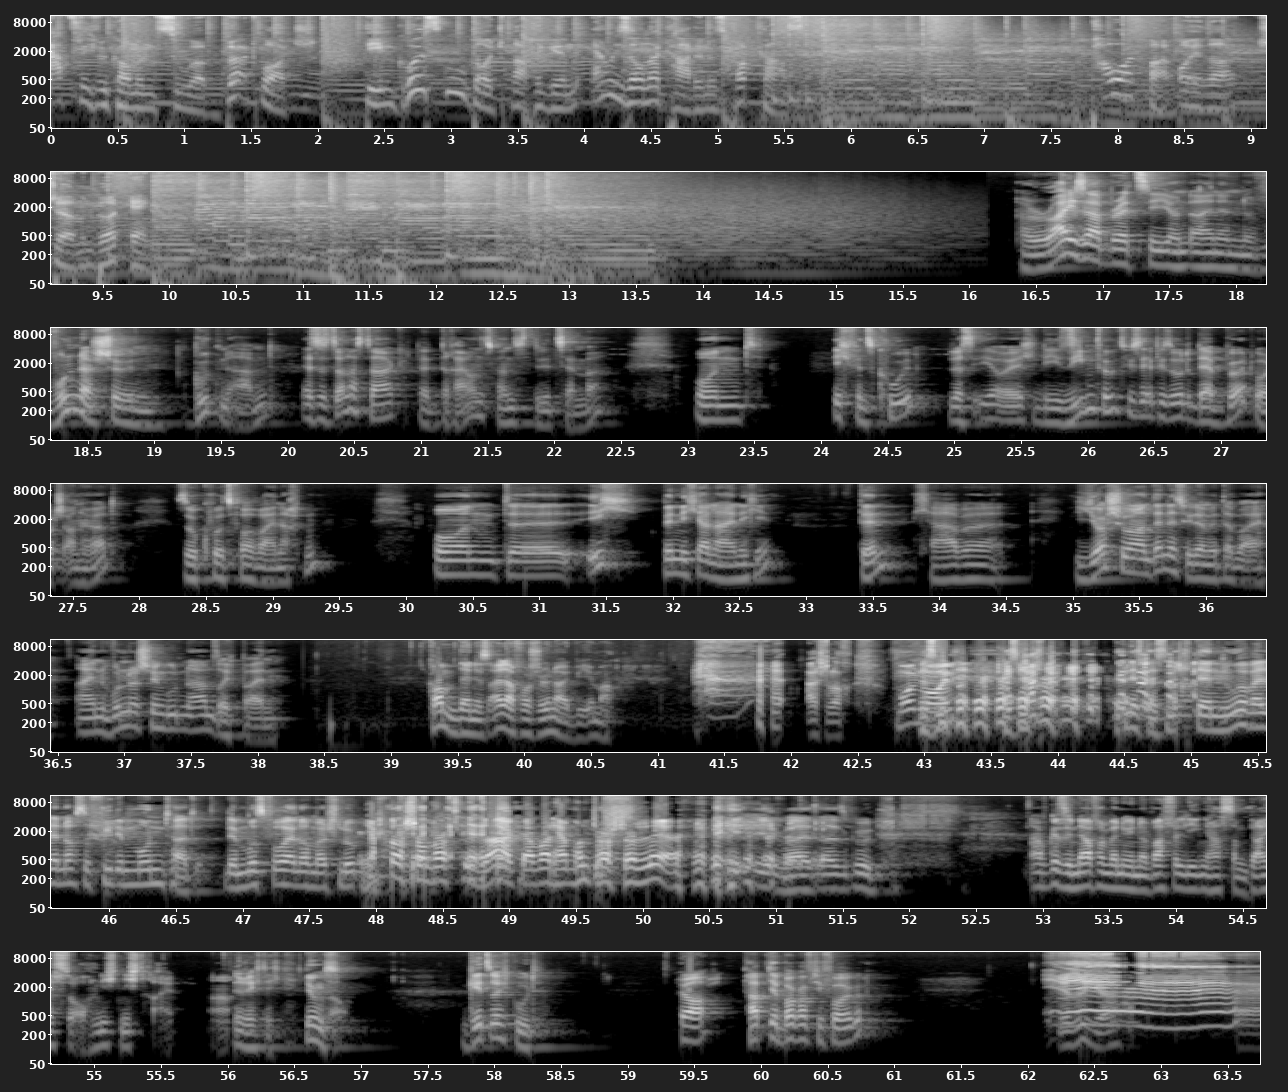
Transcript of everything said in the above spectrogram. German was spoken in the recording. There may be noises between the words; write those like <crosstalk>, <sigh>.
herzlich willkommen zur Birdwatch, dem größten deutschsprachigen Arizona Cardinals Podcast. Powered by eurer German Bird Gang. Rise up, Sea, und einen wunderschönen guten Abend. Es ist Donnerstag, der 23. Dezember. Und ich finde es cool, dass ihr euch die 57. Episode der Birdwatch anhört, so kurz vor Weihnachten. Und äh, ich bin nicht alleine hier, denn ich habe Joshua und Dennis wieder mit dabei. Einen wunderschönen guten Abend euch beiden. Komm, Dennis, Alter vor Schönheit, wie immer. <laughs> Arschloch. Moin, moin. Das macht, Dennis, das macht er nur, weil er noch so viel im Mund hat. Der muss vorher noch mal schlucken. Ich habe doch schon was gesagt, da war der Mund doch schon leer. <laughs> ich weiß, alles gut. Abgesehen davon, wenn du eine Waffe liegen hast, dann beißt du auch nicht nicht rein. Ja. Richtig. Jungs, Genau. geht's euch gut? ja. Habt ihr Bock auf die Folge? Ja, sicher.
